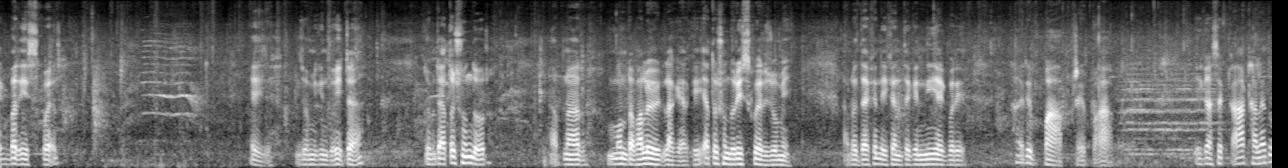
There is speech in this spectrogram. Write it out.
একবারই স্কোয়ার এই যে, জমি কিন্তু এইটা। জমিটা এত সুন্দর, আপনার মনটা ভালোই লাগে আর কি। এত সুন্দর স্কোয়ার জমি। আপনি দেখেন এখান থেকে নিয়ে একবারে, আরে বাপ রে বাপ। এই গাছে কাঠ হালে তো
